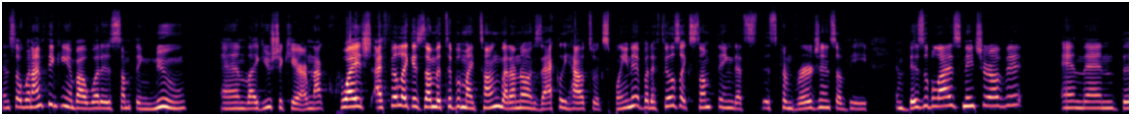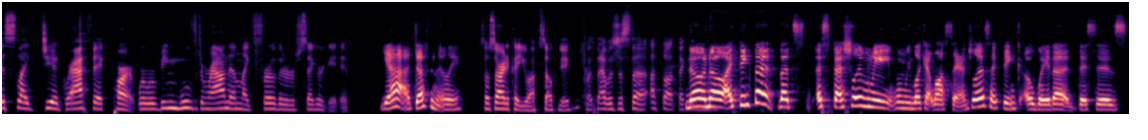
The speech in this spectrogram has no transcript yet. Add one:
And so when I'm thinking about what is something new, and like you, Shakir, I'm not quite. I feel like it's on the tip of my tongue, but I don't know exactly how to explain it. But it feels like something that's this convergence of the invisibilized nature of it and then this like geographic part where we're being moved around and like further segregated. Yeah, definitely. So sorry to cut you off, Sophie, but that was just a, a thought that. No, no, I think that that's especially when we when we look at Los Angeles. I think a way that this is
